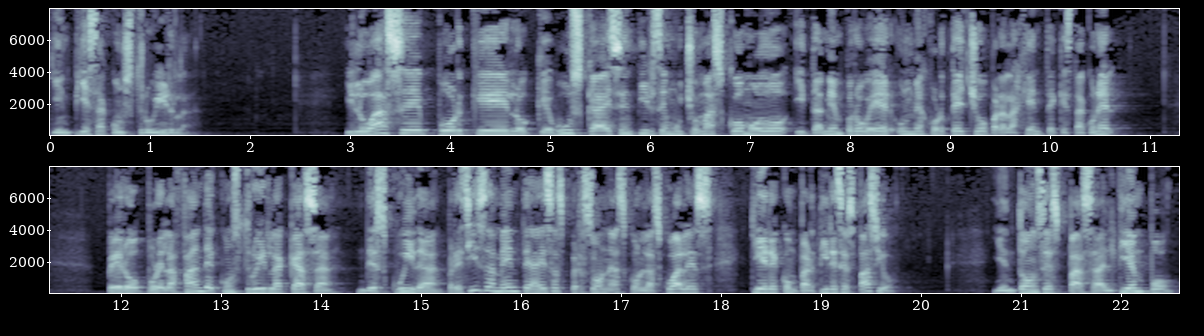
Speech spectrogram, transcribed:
y empieza a construirla. Y lo hace porque lo que busca es sentirse mucho más cómodo y también proveer un mejor techo para la gente que está con él. Pero por el afán de construir la casa, descuida precisamente a esas personas con las cuales quiere compartir ese espacio. Y entonces pasa el tiempo,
